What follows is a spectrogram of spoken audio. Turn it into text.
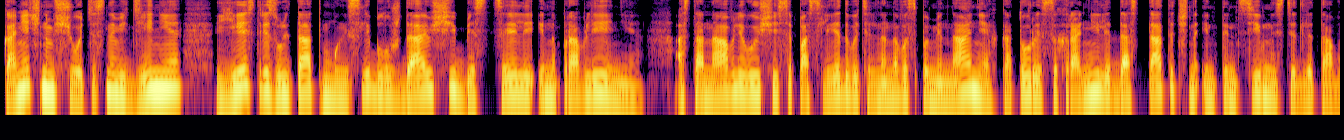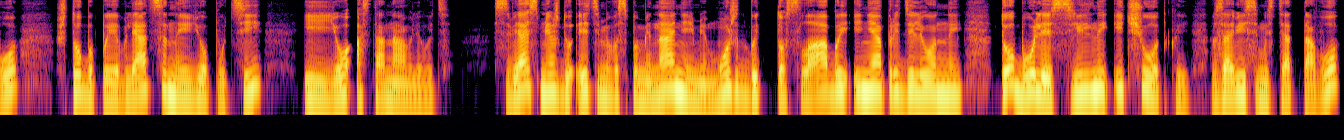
В конечном счете сновидение есть результат мысли, блуждающей без цели и направления, останавливающейся последовательно на воспоминаниях, которые сохранили достаточно интенсивности для того, чтобы появляться на ее пути и ее останавливать. Связь между этими воспоминаниями может быть то слабой и неопределенной, то более сильной и четкой, в зависимости от того,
